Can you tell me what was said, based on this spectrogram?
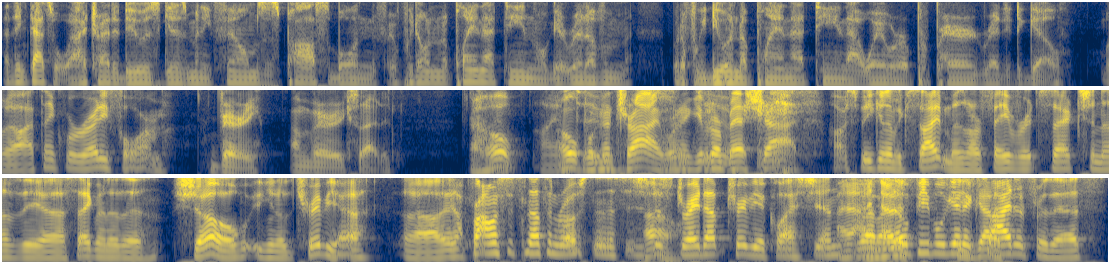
I think that's what I try to do is get as many films as possible. And if, if we don't end up playing that team, we'll get rid of them but if we do end up playing that team, that way we're prepared, ready to go. Well, I think we're ready for them. Very. I'm very excited. I hope. I hope too. we're going to try. We're going to give it our best shot. Speaking of excitement, our favorite section of the uh, segment of the show, you know, the trivia. Uh, I promise it's nothing roasting. This is just Uh-oh. a straight up trivia question. I, I, I know people get excited a, for this.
